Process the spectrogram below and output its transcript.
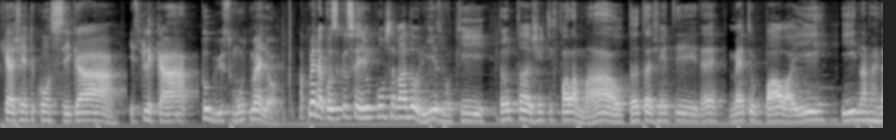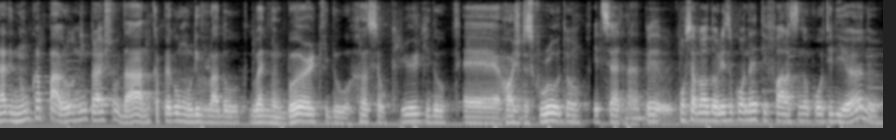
que a gente consiga explicar tudo isso muito melhor. A primeira coisa que seria o conservadorismo, que tanta gente fala mal, tanta gente né, mete o pau aí e na verdade nunca parou nem para estudar, nunca pegou um livro lá do, do Edmund Burke, do Russell Kirk, do é, Roger Scruton, etc. Né? Conservadorismo, quando a gente fala assim no cotidiano,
